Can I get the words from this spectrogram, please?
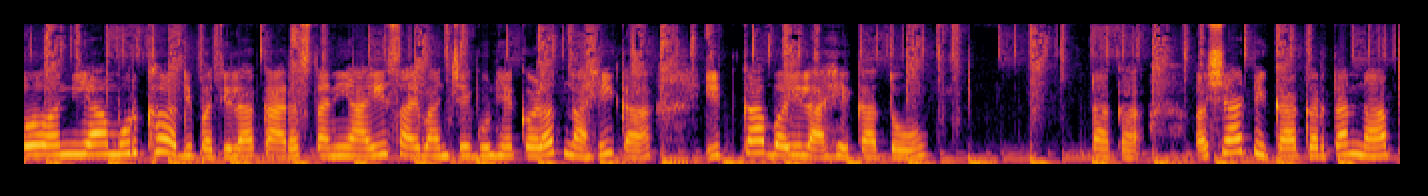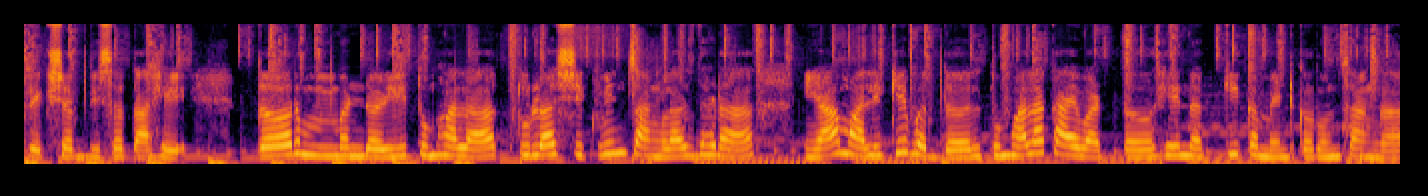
पण या मूर्ख अधिपतीला कारस्थानी आई साहेबांचे गुन्हे कळत नाही का? इतका बैल आहे का तो? टाका. अशा टीका करताना प्रेक्षक दिसत आहे. तर मंडळी तुम्हाला तुला शिकवीन चांगलाच धडा. या मालिकेबद्दल तुम्हाला काय वाटतं हे नक्की कमेंट करून सांगा.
